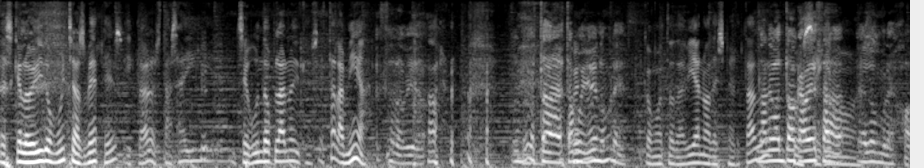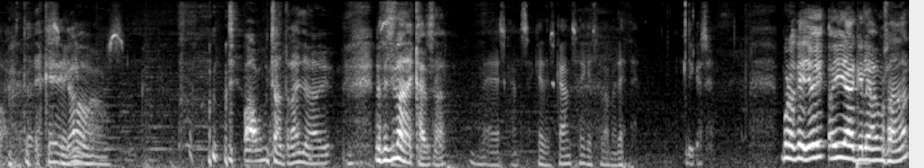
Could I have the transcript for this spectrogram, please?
Es que lo he oído muchas veces y claro, estás ahí en segundo plano y dices, esta es la mía. Esta es la vida. No, está, está muy bien, hombre. Como todavía no ha despertado. No ha levantado pues cabeza seguimos- el hombre. Joder, es que, claro, seguimos- lleva mucha tralla, ¿eh? Necesita descansar. Descanse, que descanse, que se lo merece. Sí. Bueno, ¿qué? ¿Y hoy, hoy a qué le vamos a dar?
